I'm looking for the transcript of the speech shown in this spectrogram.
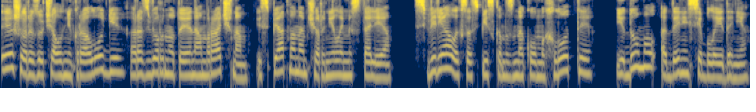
Эшер изучал некрологи, развернутые на мрачном и спятнанном чернилами столе, сверял их со списком знакомых Лотты и думал о Деннисе Блейдене.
